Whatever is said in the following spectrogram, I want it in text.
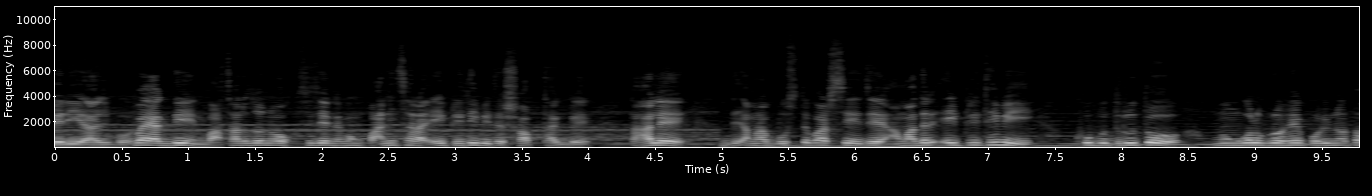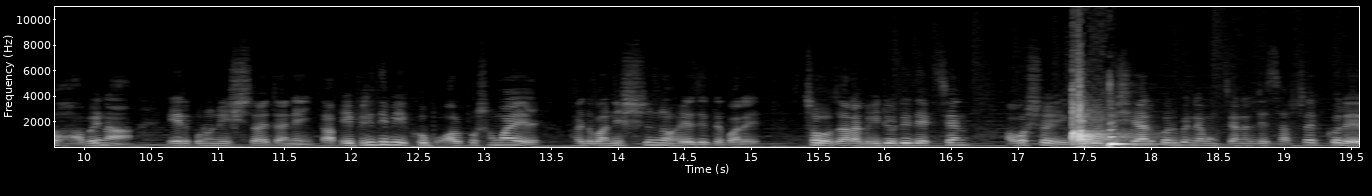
বেরিয়ে আসব। বা একদিন বাঁচার জন্য অক্সিজেন এবং পানি ছাড়া এই পৃথিবীতে সব থাকবে। তাহলে আমরা বুঝতে পারছি যে আমাদের এই পৃথিবী খুব দ্রুত মঙ্গল গ্রহে পরিণত হবে না, এর কোনো নিশ্চয়তা নেই। এই পৃথিবী খুব অল্প সময়ে হয়তো বা নিশ্চিন্ন হয়ে যেতে পারে। সো যারা ভিডিওটি দেখছেন, অবশ্যই ভিডিওটি শেয়ার করবেন এবং চ্যানেলটি সাবস্ক্রাইব করে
